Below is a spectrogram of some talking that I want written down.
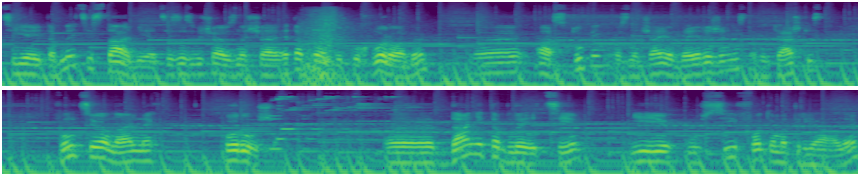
цієї таблиці стадія це зазвичай означає етап розвитку хвороби, е, а ступінь означає вираженість або тяжкість функціональних порушень. Е, Дані таблиці і усі фотоматеріали е,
